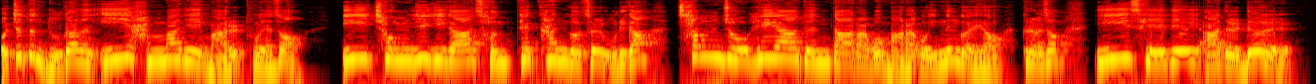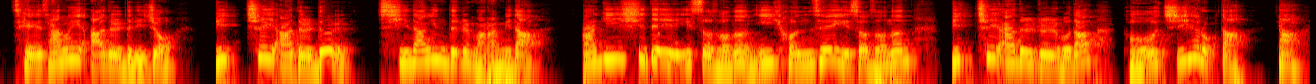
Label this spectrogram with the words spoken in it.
어쨌든 누가는 이 한마디의 말을 통해서 이 청지기가 선택한 것을 우리가 참조해야 된다라고 말하고 있는 거예요. 그러면서 이 세대의 아들들, 세상의 아들들이죠. 빛의 아들들, 신앙인들을 말합니다. 자기 시대에 있어서는, 이 현세에 있어서는 빛의 아들들보다 더 지혜롭다. 자,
